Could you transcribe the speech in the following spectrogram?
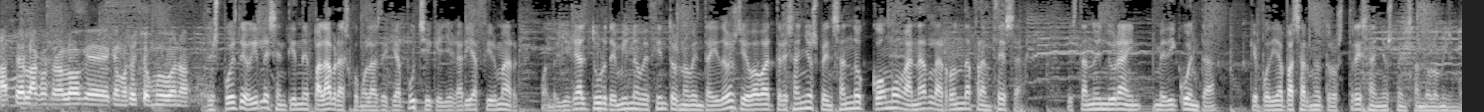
hacer la contrarreloj que, que hemos hecho muy buena. Después de oírle se entiende palabras como las de Chiapucci, que llegaría a firmar. Cuando llegué al Tour de 1992 llevaba tres años pensando cómo ganar la ronda francesa. Estando en Durain me di cuenta que podía pasarme otros tres años pensando lo mismo.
